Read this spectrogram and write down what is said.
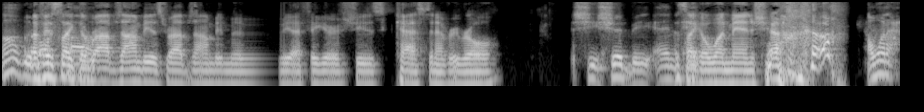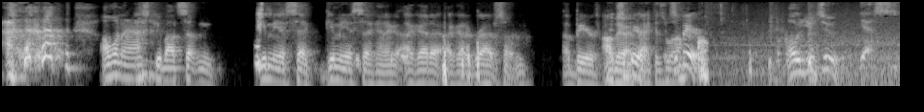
Oh, we if it's like the Rob Zombie is Rob Zombie movie, I figure she's cast in every role. she should be, and It's like a one man show. I want to I want to ask you about something. Give me a sec. Give me a second. I, I gotta I gotta grab something. A beer. I'll be It's a right beer. back as It's well. a beer. Oh, you too. Yes.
